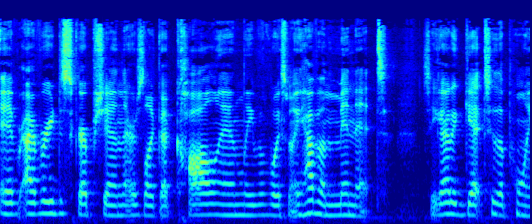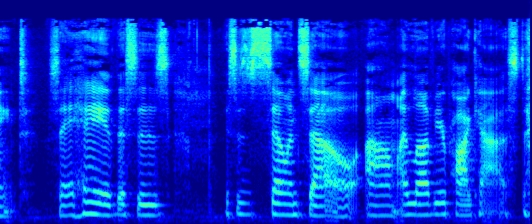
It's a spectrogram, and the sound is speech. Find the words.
every description. There's like a call in, leave a voicemail. You have a minute, so you got to get to the point. Say, hey, this is this is so and so. I love your podcast.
